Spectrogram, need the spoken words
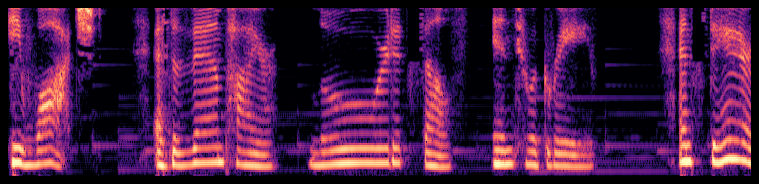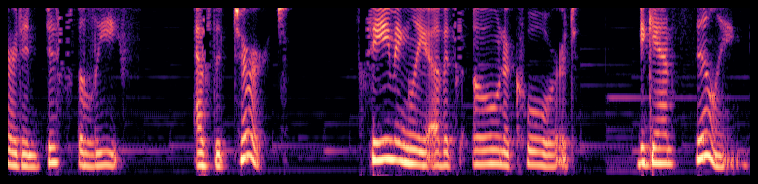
He watched as the vampire lowered itself into a grave and stared in disbelief as the dirt, seemingly of its own accord, began filling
